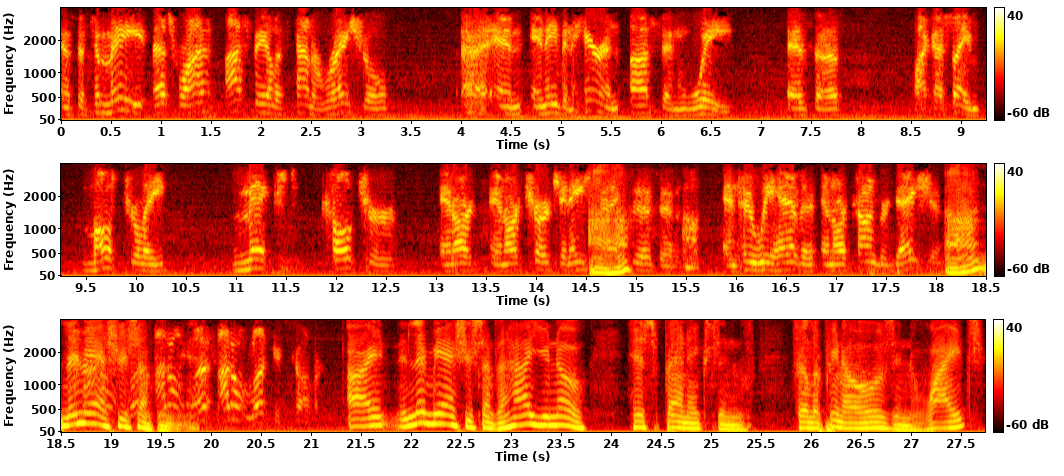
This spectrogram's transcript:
And so to me, that's where I, I feel it's kind of racial, uh, and and even hearing us and we as a, like I say, mostly mixed culture in our in our church in East Uh-huh. Texas and and who we have in, in our congregation. Uh huh. Let me ask you something. I don't look, I don't look at color. All right, let me ask you something. How you know Hispanics and Filipinos and whites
